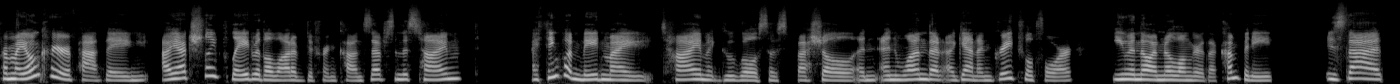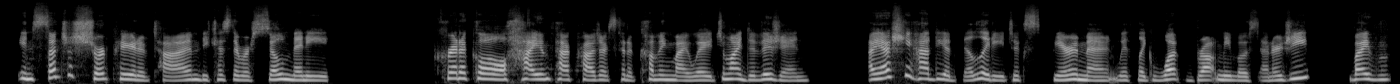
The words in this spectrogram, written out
From my own career pathing, I actually played with a lot of different concepts in this time. I think what made my time at Google so special and, and one that, again, I'm grateful for, even though I'm no longer at that company, is that in such a short period of time, because there were so many critical, high impact projects kind of coming my way to my division, I actually had the ability to experiment with like what brought me most energy by v-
